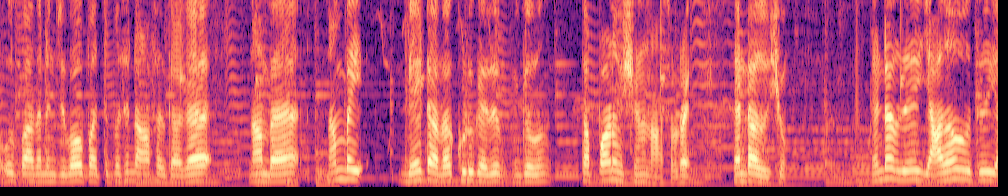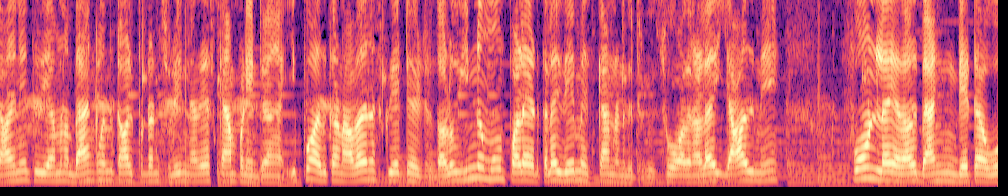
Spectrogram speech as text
ஒரு பதினஞ்சு ரூபா பத்து பர்சன்ட் ஆஃபருக்காக நாம் நம்ம டேட்டாவை கொடுக்கறது மிகவும் தப்பான விஷயம்னு நான் சொல்கிறேன் ரெண்டாவது விஷயம் ரெண்டாவது யாராவது யாருனே தெரியாமல் நான் பேங்க்லேருந்து கால் பண்ணுறேன்னு சொல்லி நிறைய ஸ்கேம் பண்ணிட்டுருக்காங்க இப்போ அதுக்கான அவேர்னஸ் க்ரியேட் ஆகிட்டு இருந்தாலும் இன்னமும் பல இடத்துல இதேமாதிரி ஸ்கேம் நடந்துகிட்ருக்கு ஸோ அதனால் யாருமே ஃபோனில் ஏதாவது பேங்கிங் டேட்டாவோ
